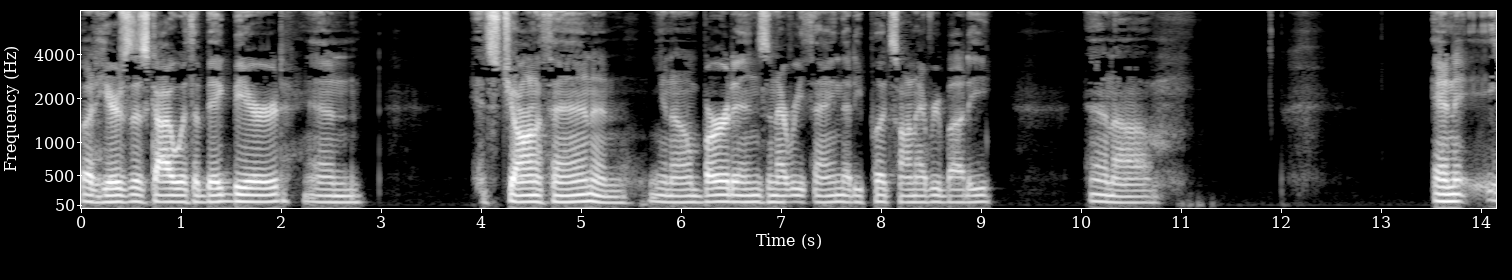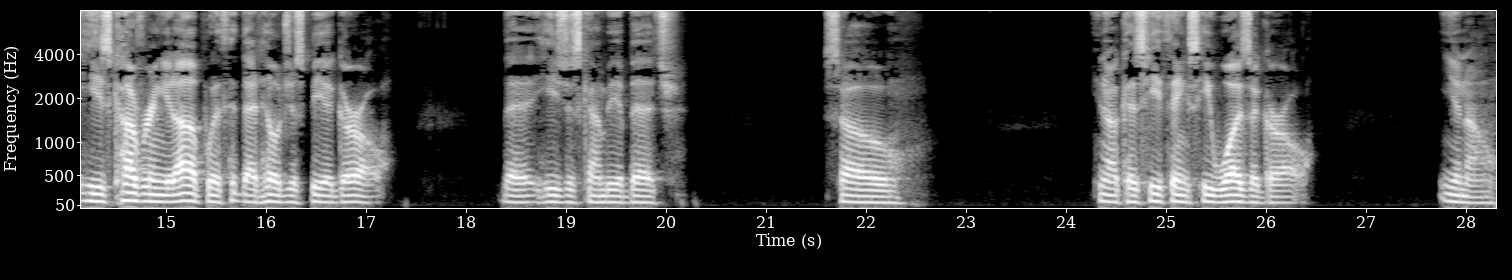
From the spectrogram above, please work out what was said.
But here's this guy with a big beard, and it's Jonathan, and you know burdens and everything that he puts on everybody, and uh, and he's covering it up with that he'll just be a girl, that he's just gonna be a bitch. So you know, because he thinks he was a girl you know.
